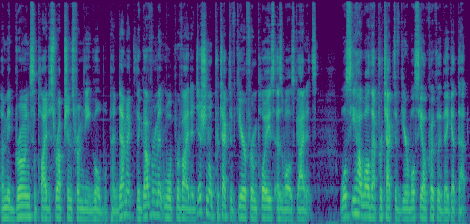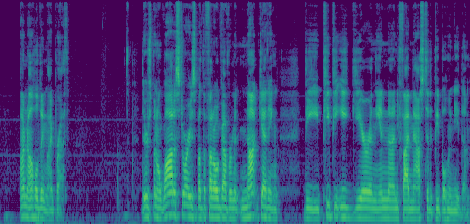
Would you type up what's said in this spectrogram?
Amid growing supply disruptions from the global pandemic, the government will provide additional protective gear for employees as well as guidance. We'll see how well that protective gear, we'll see how quickly they get that. I'm not holding my breath. There's been a lot of stories about the federal government not getting the PPE gear and the N95 masks to the people who need them.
